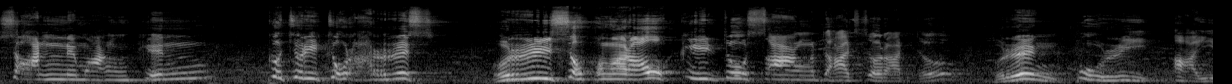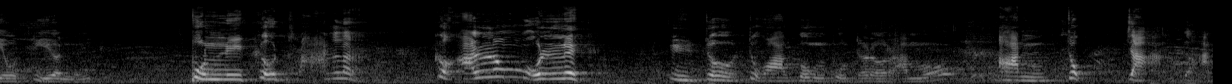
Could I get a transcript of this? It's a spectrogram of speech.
Sane mangkin kecerita rares. Risa pengarau kita sang dasarada ring puri ayo tiene. Punika traler kekalem oleh itu tuagung putera ramo antuk jagat.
